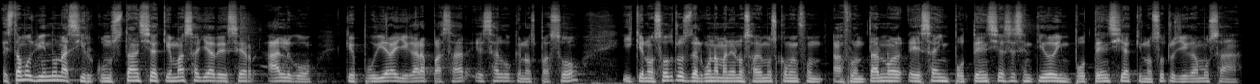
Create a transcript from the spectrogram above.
estamos viendo una circunstancia que más allá de ser algo que pudiera llegar a pasar, es algo que nos pasó y que nosotros de alguna manera no sabemos cómo afrontar esa impotencia, ese sentido de impotencia que nosotros llegamos a,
